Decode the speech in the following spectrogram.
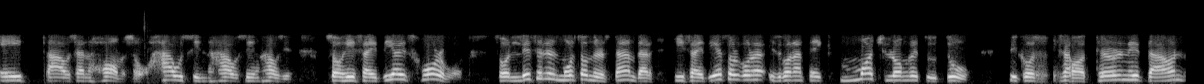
8,000 homes. So housing, housing, housing. So his idea is horrible. So listeners must understand that his ideas are gonna is gonna take much longer to do because it's about tearing it down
